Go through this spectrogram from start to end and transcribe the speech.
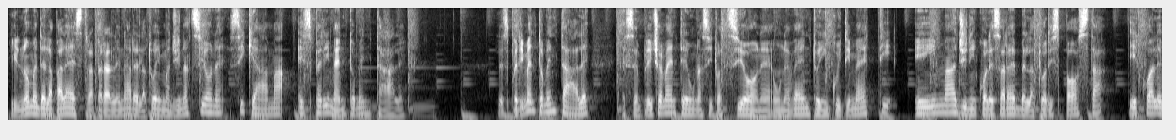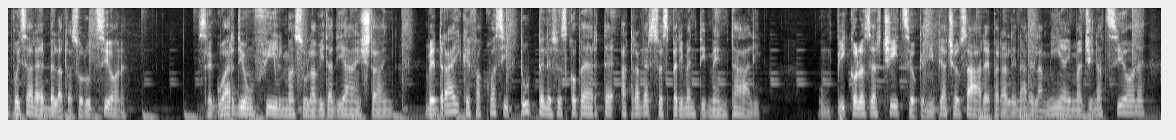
Il nome della palestra per allenare la tua immaginazione si chiama esperimento mentale. L'esperimento mentale è semplicemente una situazione, un evento in cui ti metti e immagini quale sarebbe la tua risposta e quale poi sarebbe la tua soluzione. Se guardi un film sulla vita di Einstein, vedrai che fa quasi tutte le sue scoperte attraverso esperimenti mentali. Un piccolo esercizio che mi piace usare per allenare la mia immaginazione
